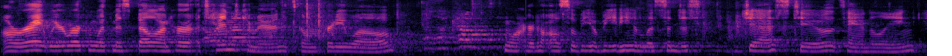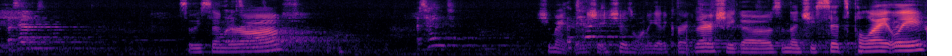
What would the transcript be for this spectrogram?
All right, we are working with Miss Bella on her attend command. It's going pretty well. Bella, come. Want her to also be obedient and listen to Jess too. It's handling. Attend. So we send her off. Attend. She might think she, she doesn't want to get it correct. There she goes. And then she sits politely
